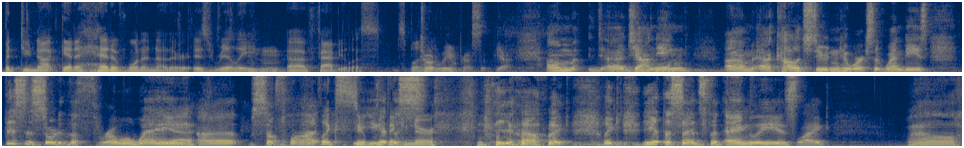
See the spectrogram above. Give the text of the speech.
but do not get ahead of one another is really uh, fabulous. Splendid. totally impressive. Yeah. Um, uh, Jianing, um, a college student who works at Wendy's. This is sort of the throwaway Yeah. uh, subplot. It's like soup You- you get this- thickener. yeah, like like you get the sense that Ang Lee is like, well,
